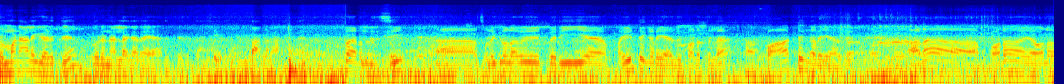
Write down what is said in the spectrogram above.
ரொம்ப நாளைக்கு எடுத்து ஒரு நல்ல கதையாக எடுத்துருக்காங்க பார்க்கலாம். சூப்பராக இருந்துச்சு. சொல்லிக்கிற அளவு பெரிய ஃபைட்டு கிடையாது படத்தில். பாட்டும் கிடையாது. ஆனால் படம் எவ்வளோ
